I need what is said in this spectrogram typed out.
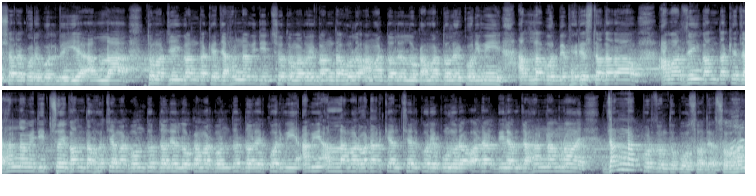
ইশারা করে বলবে ইয়ে আল্লাহ, তোমার যেই বান্দাকে জাহান্নামি দিচ্ছ, তোমার ওই বান্দা হলো আমার দলের লোক, আমার দলের কর্মী। বলবে ফেরেস্তা আমার যেই বান্দাকে জাহান্নামি দিচ্ছ, ওই বান্দা হচ্ছে আমার দলের লোক, আমার বন্ধুর দলের কর্মী। আমি আল্লাহ আমার অর্ডার ক্যান্সেল করে পুনরায় অর্ডার দিলাম, জাহান্নাম নয়, জান্নাত পর্যন্ত পৌঁছা দেয়। সোহান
